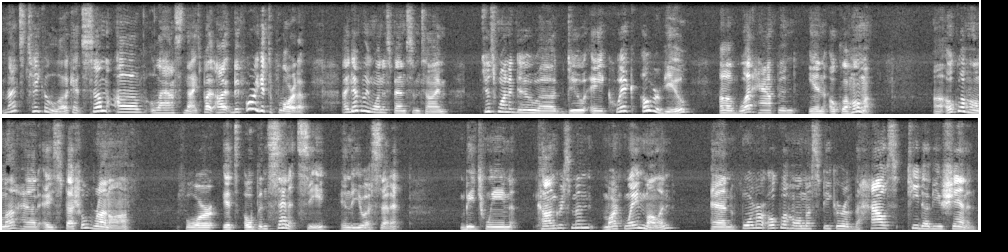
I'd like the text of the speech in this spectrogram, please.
let's take a look at some of last night's. But uh, before we get to Florida, I definitely want to spend some time. Just wanted to uh, do a quick overview of what happened in Oklahoma. Uh, Oklahoma had a special runoff for its open Senate seat in the U.S. Senate between Congressman Markwayne Mullin and former Oklahoma Speaker of the House T.W. Shannon.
